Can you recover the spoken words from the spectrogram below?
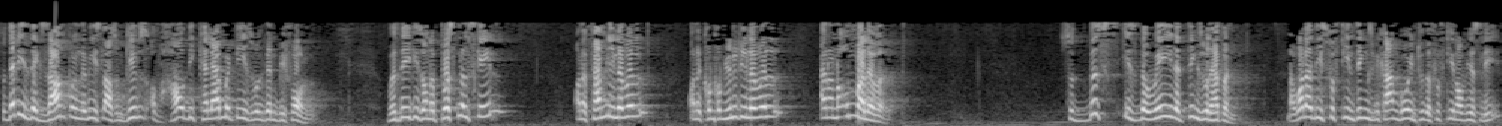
So that is the example Nabi Islam gives of how the calamities will then befall. Whether it is on a personal scale, on a family level, on a community level, and on an ummah level. So this is the way that things will happen. Now what are these 15 things? We can't go into the 15 obviously.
